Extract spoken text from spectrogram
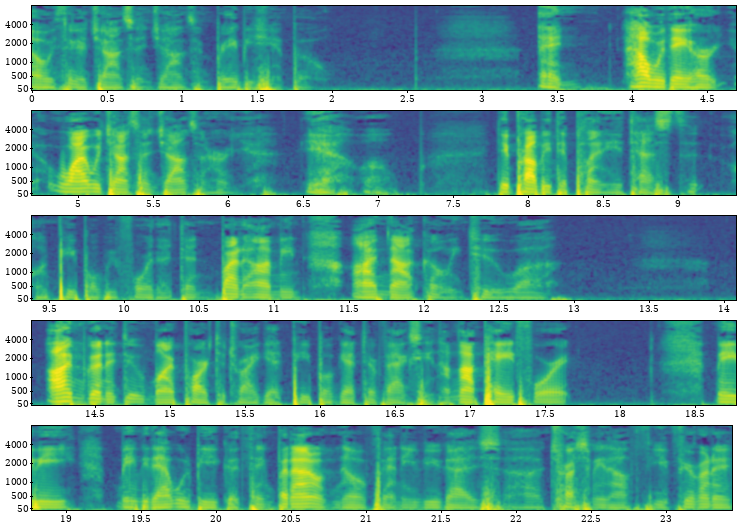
I always think of Johnson Johnson baby shampoo. And how would they hurt you? Why would Johnson Johnson hurt you? Yeah, well, they probably did plenty of tests on people before that. Then, but I mean, I'm not going to. Uh, I'm going to do my part to try to get people get their vaccine. I'm not paid for it. Maybe, maybe that would be a good thing. But I don't know if any of you guys uh, trust me enough. If you're going to,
